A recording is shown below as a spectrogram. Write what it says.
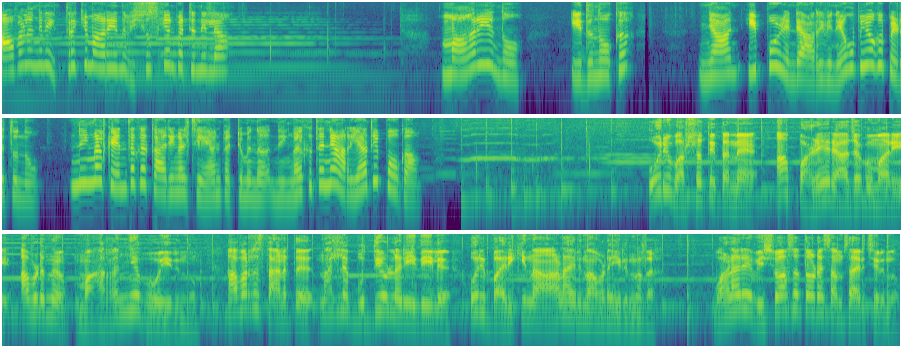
അവൾ എങ്ങനെ ഇത്രയ്ക്ക് മാറിയെന്ന് വിശ്വസിക്കാൻ പറ്റുന്നില്ല? മാറിയെന്നോ? ഇത് നോക്ക്. ഞാൻ ഇപ്പോഴെന്റെ അറിവിനെ ഉപയോഗപ്പെടുത്തുന്നു. നിങ്ങൾക്ക് എന്തൊക്കെ കാര്യങ്ങൾ ചെയ്യാൻ പറ്റുമെന്ന് നിങ്ങൾക്ക് തന്നെ അറിയാതെ പോകാം. ഒരു വർഷത്തിൽ തന്നെ ആ പഴയ രാജകുമാരി അവിടുന്ന് മറഞ്ഞു പോയിരുന്നു. അവരുടെ സ്ഥാനത്ത് നല്ല ബുദ്ധിയുള്ള രീതിയിൽ ഒരു ഭരിക്കുന്ന ആളായിരുന്നു അവിടെ ഇരുന്നത്. വളരെ വിശ്വാസത്തോടെ സംസാരിച്ചിരുന്നു.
